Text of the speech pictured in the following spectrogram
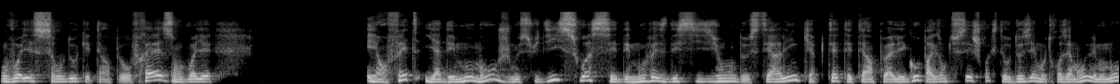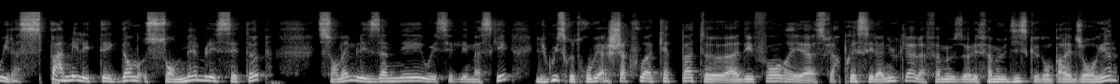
On voyait Cerudo qui était un peu aux fraises, on voyait et en fait, il y a des moments où je me suis dit, soit c'est des mauvaises décisions de Sterling qui a peut-être été un peu à l'ego. Par exemple, tu sais, je crois que c'était au deuxième ou troisième round, les moments où il a spammé les takedowns sans même les setups, sans même les amener ou essayer de les masquer. Et du coup, il se retrouvait à chaque fois à quatre pattes euh, à défendre et à se faire presser la nuque, là, la fameuse, les fameux disques dont parlait Joe Rogan,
